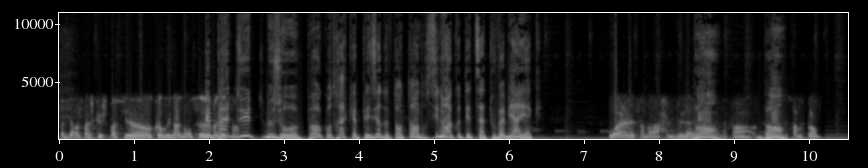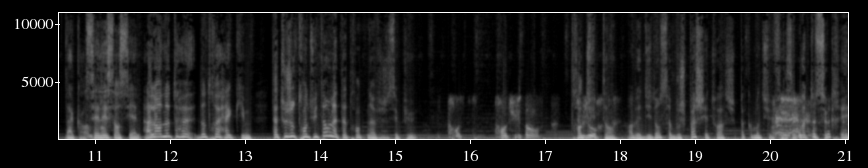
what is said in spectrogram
Ça te dérange pas que je passe euh, encore une annonce Mais euh, pas Vanessa du tout, mais pas, au contraire, quel plaisir de t'entendre. Sinon, à côté de ça, tout va bien, Yak. Ouais, ça va. Bon. Pas, Bon, ça me plante. d'accord, c'est l'essentiel. Alors, notre, notre Hakim, t'as toujours 38 ans ou là, t'as 39 Je sais plus. 30 38 ans. 38 Toujours. ans. Ah ben dis donc, ça bouge pas chez toi. Je sais pas comment tu fais. C'est quoi ton secret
